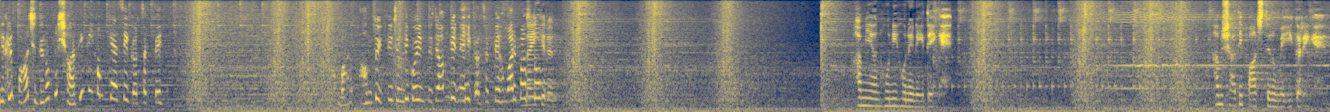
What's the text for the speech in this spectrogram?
लेकिन पाँच दिनों की शादी भी हम कैसे कर सकते हैं? हम तो इतनी जल्दी कोई इंतज़ाम भी नहीं कर सकते। हमारे पास नहीं तो किरण। हम ये अनहोनी होने नहीं देंगे। हम शादी पाँच दिनों में ही करेंगे।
